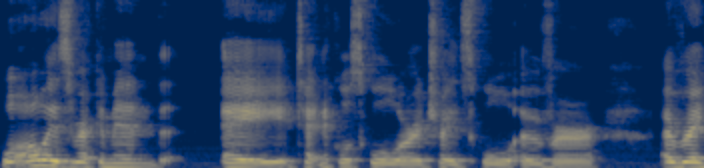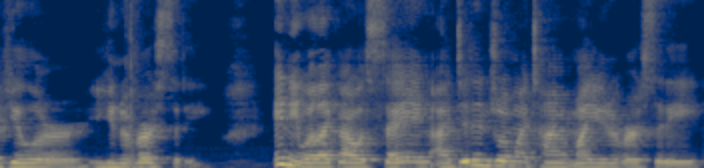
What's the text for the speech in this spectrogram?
will always recommend a technical school or a trade school over a regular university anyway, like I was saying, I did enjoy my time at my university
